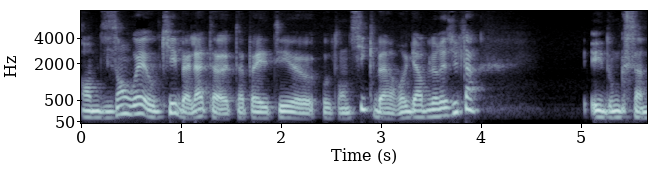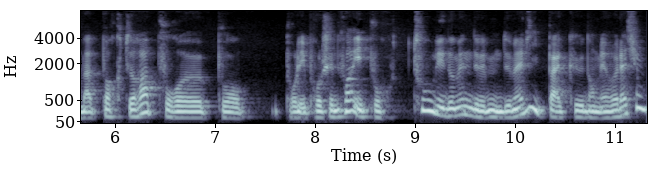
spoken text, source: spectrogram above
en me disant ouais ok bah là t'as pas été euh, authentique bah regarde le résultat et donc ça m'apportera pour, euh, pour, pour les prochaines fois et pour tous les domaines de, ma vie pas que dans mes relations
